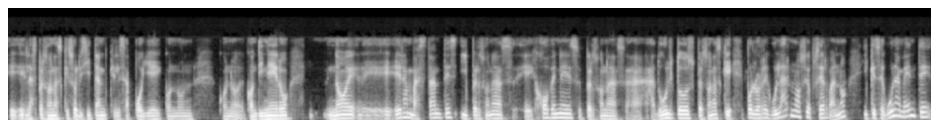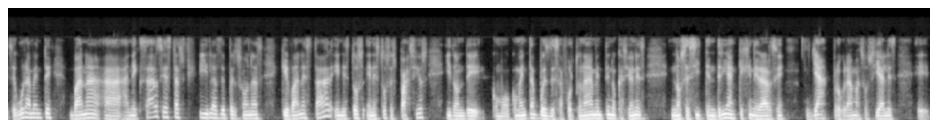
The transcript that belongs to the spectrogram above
eh, las personas que solicitan que les apoye con un, con, dinero, no eh, eran bastantes y personas jóvenes, personas adultos, personas que por lo regular no se observan, ¿no? Y que seguramente, seguramente van a, a, anexarse a estas filas de personas que van a estar en estos, en estos espacios y donde, como comentan, pues desafortunadamente en ocasiones no sé si tendrían que generarse ya programas sociales eh,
